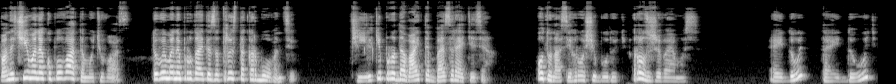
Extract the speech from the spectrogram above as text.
Паничі мене купуватимуть у вас, то ви мене продайте за триста карбованців. Тільки продавайте без ретязя. От у нас і гроші будуть, розживемось. Йдуть та йдуть,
